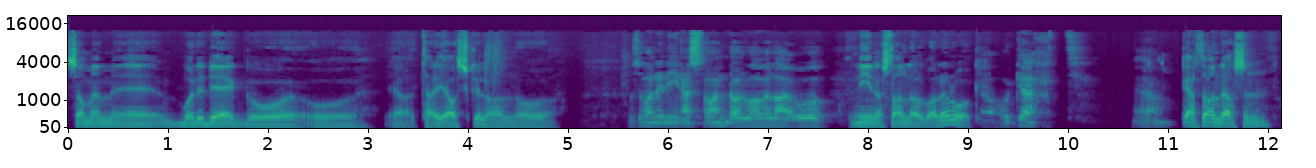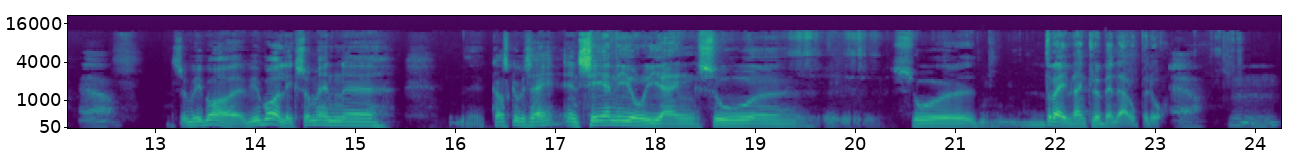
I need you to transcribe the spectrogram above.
Sammen med både deg og, og ja, Terje Askeland og Og så var det Nina Strandal var vel der, og, Nina Standal var der òg. ja, og Gert. Ja. Gert Andersen. ja. Så vi var, vi var liksom en eh, Hva skal vi si? En seniorgjeng som drev den klubben der oppe da. ja. Mm.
